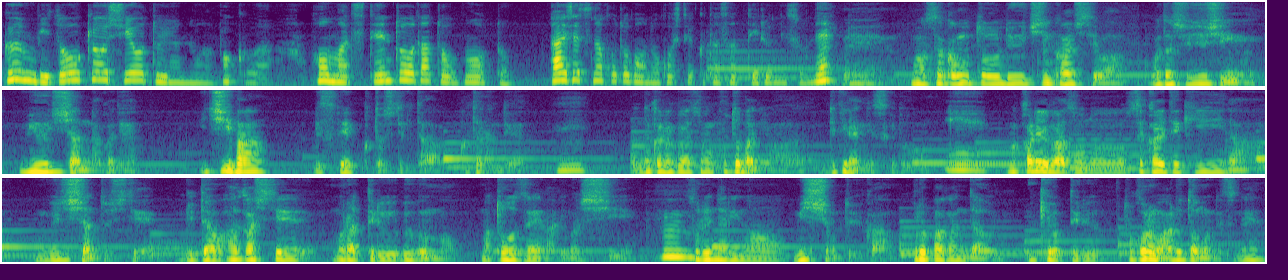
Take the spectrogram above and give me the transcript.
軍備増強しようというのは僕は本末転倒だと思うと、大切な言葉を残してくださっているんですよね。ねまあ、坂本龍一に関しては私自身ミュージシャンの中で一番リスペクトしてきた方なんでうん。なかなかその言葉にはできないんですけど、ええまあ、彼がその世界的なミュージシャンとしてギターを履かしてもらってる部分も、まあ、当然ありますしうん。それなりのミッションというかプロパガンダを請け負ってるところもあると思うんですね。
